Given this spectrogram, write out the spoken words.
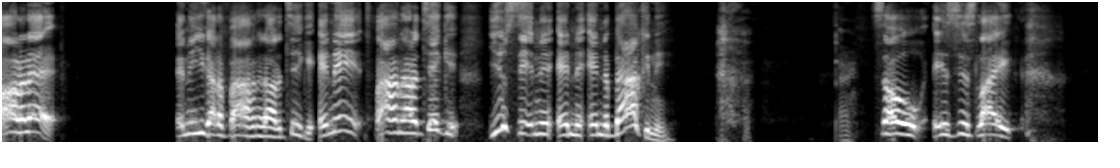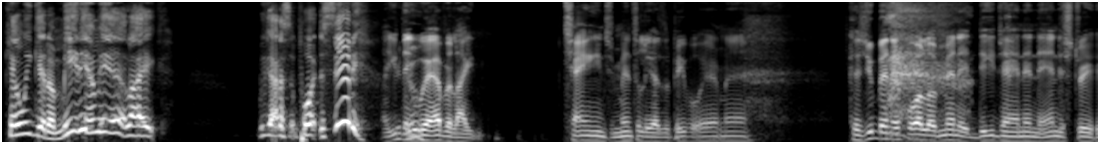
all of that, and then you got a five hundred dollar ticket, and then five hundred dollar ticket, you sitting in, in the in the balcony. So it's just like, can we get a medium here? Like, we got to support the city. like, you think we'll ever like change mentally as a people here, man? Because you've been there for a little minute, DJing in the industry.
